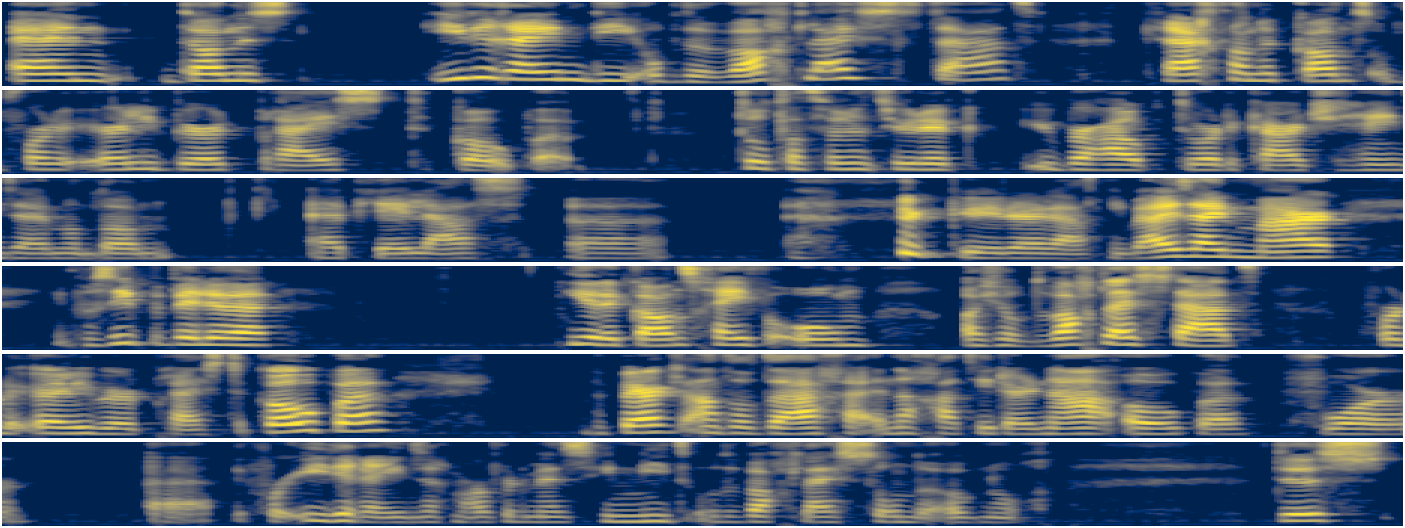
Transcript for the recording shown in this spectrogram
En dan is iedereen die op de wachtlijst staat, krijgt dan de kans om voor de early bird prijs te kopen. Totdat we natuurlijk überhaupt door de kaartjes heen zijn, want dan heb je helaas, uh, kun je er helaas niet bij zijn. Maar in principe willen we hier de kans geven om, als je op de wachtlijst staat, voor de early bird prijs te kopen. Beperkt aantal dagen en dan gaat hij daarna open voor, uh, voor iedereen, zeg maar. Voor de mensen die niet op de wachtlijst stonden ook nog. Dus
